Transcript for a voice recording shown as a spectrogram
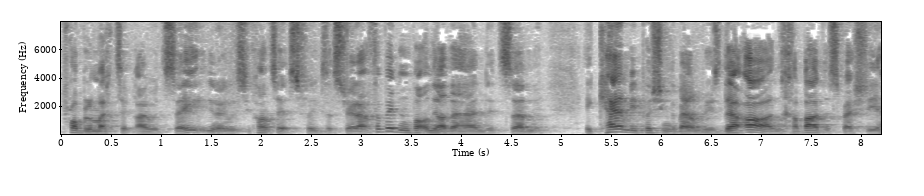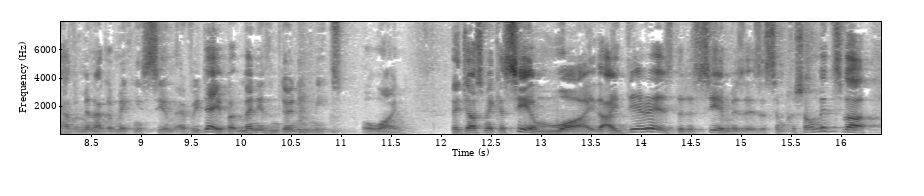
problematic. I would say, you know, you can't say it's for- straight out forbidden, but on the other hand, it's um, it can be pushing the boundaries. There are in Chabad especially have a minhag of making a siyam every day, but many of them don't eat meat or wine. They just make a siyam. Why? The idea is that a siyam is, is a simcha shel mitzvah.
